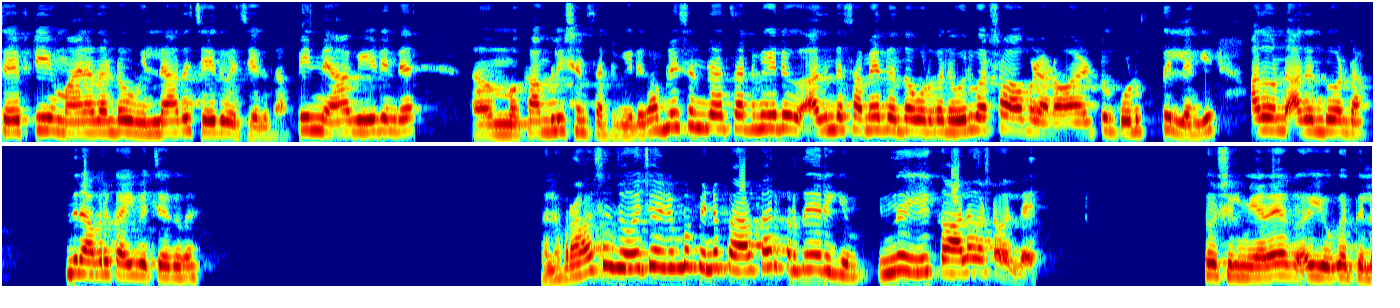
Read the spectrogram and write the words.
സേഫ്റ്റിയും മാനദണ്ഡവും ഇല്ലാതെ ചെയ്തു വെച്ചേക്കുന്നത് പിന്നെ ആ വീടിന്റെ കംപ്ലീഷൻ സർട്ടിഫിക്കറ്റ് കംപ്ലീഷൻ സർട്ടിഫിക്കറ്റ് അതിന്റെ സമയത്ത് എന്താ കൊടുക്കുന്നത്? ഒരു വർഷം ആകുമ്പോഴാണോ ആയിട്ടും കൊടുത്തില്ലെങ്കിൽ അതുകൊണ്ട് അതെന്തുകൊണ്ടാ? എന്തിനാ അവർ കൈ വെച്ചേക്കുന്നത് പല പ്രാവശ്യം ചോദിച്ചു കഴിയുമ്പോൾ പിന്നെ ആൾക്കാർ പ്രതികരിക്കും. ഇന്ന് ഈ കാലഘട്ടമല്ലേ? സോഷ്യൽ മീഡിയ യുഗത്തിൽ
